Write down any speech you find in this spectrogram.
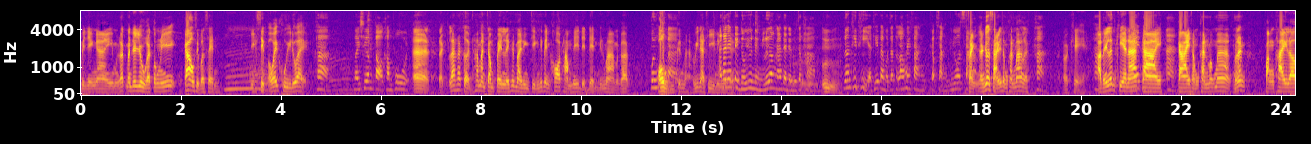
เป็นยังไง มันก็มันจะอยู่กับตรงนี้ 90%มอีก 10 เอาไว้คุยด้วย ค่ะไว้เชื่อมต่อคำพูด อ่าแต่แล้วถ้าเกิดถ้ามันจำเป็นเลยขึ้นมาจริง ๆ ที่เป็นข้อธรรมที่เด่นๆขึ้นมา มันก็ ปึ้งปุ้งขึ้ขึ้นนมามา วินาทีหนึ่งอาจารย์ยังติดหนูอยู่หนึ่งเรื่องนะ แต่เดี๋ยวหนูจะถามอืมเรื่องที่ถี่อะที่อาจารย์บอกจะเล่าให้ฟังกับสังโยชน์สาสั่งมอย่างที่สายนี่สำคัญมากเลยค่ะโอเคค่ะอาตอนนี้เริ่มเคลียร์นะได้ค่ะกายอะกายสำคัญมากๆเพราะฉะนั้นฝั่งไทยเรา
